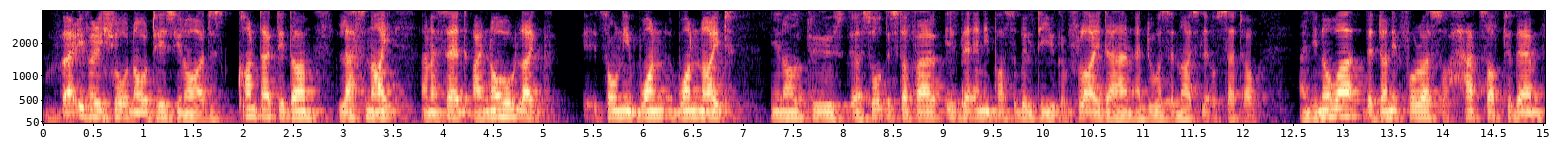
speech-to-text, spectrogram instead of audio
very very short notice. You know, I just contacted them last night and I said, I know like it's only one one night you know to uh, sort this stuff out is there any possibility you can fly down and do us a nice little setup and you know what they've done it for us so hats off to them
